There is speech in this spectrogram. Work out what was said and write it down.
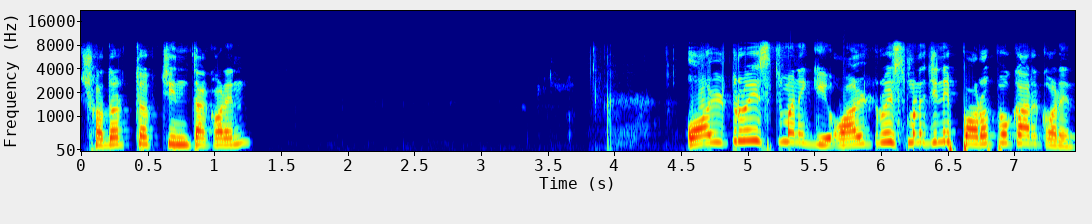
সদর্থক চিন্তা করেন। অল্ট্রুইস্ট মানে কি? অল্ট্রুইস্ট মানে যিনি পরোপকার করেন।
